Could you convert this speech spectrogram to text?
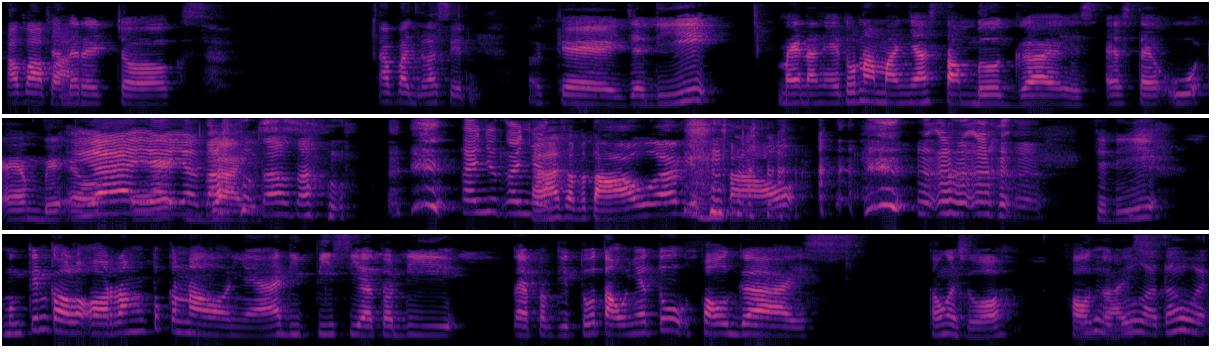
Apa apa? canda recox Apa jelasin? oke jadi mainannya itu namanya Stumble Guys S T U M B L E Iya iya iya tahu Guys tahu tahu. lanjut lanjut. ah siapa tahu kan tahu jadi mungkin kalau orang tuh kenalnya di PC atau di laptop gitu taunya tuh Fall Guys tahu gak sih lo Fall Guys gue nggak tahu, ya.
